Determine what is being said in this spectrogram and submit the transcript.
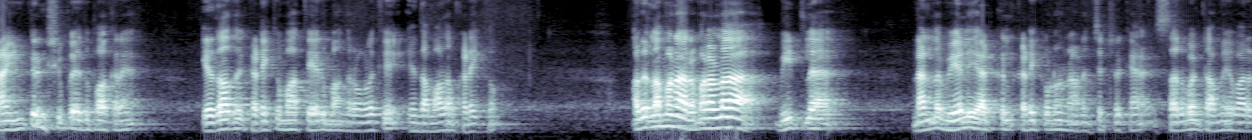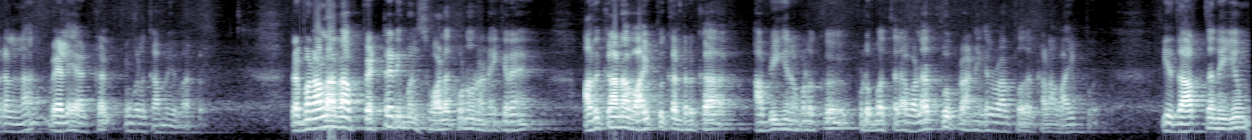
நான் இன்டர்ன்ஷிப்பை எதிர்பார்க்குறேன். ஏதாவது கிடைக்குமா தேருமாங்கிறவங்களுக்கு இந்த மாதம் கிடைக்கும். அது இல்லாமல் நான் ரொம்ப நாளாக வீட்டில் நல்ல வேலையாட்கள் கிடைக்கணும்னு நினச்சிட்ருக்கேன். சர்வெண்ட் அமைவார்கள்னால் வேலையாட்கள் உங்களுக்கு அமைவார்கள். ரொம்ப நாளாக நான் பெட் அனிமல்ஸ் வளர்க்கணும்னு நினைக்கிறேன். அதுக்கான வாய்ப்புகள் இருக்கா? அப்படிங்கிறவங்களுக்கு குடும்பத்தில் வளர்ப்பு பிராணிகள் வளர்ப்பதற்கான வாய்ப்பு. இது அத்தனையும்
